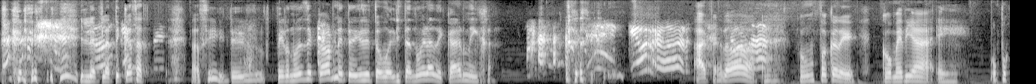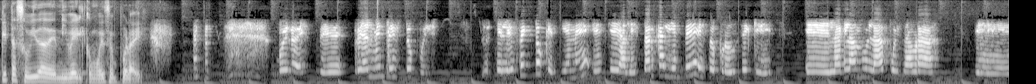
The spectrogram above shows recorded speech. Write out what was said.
y le No, platicas a, cállate. así, le pero no es de carne, te dice tu abuelita, no era de carne, hija. ¡Qué horror! Ay, perdón. Fue un poco de comedia, eh, un poquito subida de nivel, como dicen por ahí. Bueno, este, realmente esto, pues, el efecto que tiene es que al estar caliente, eso produce que eh, la glándula, pues, abra eh,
